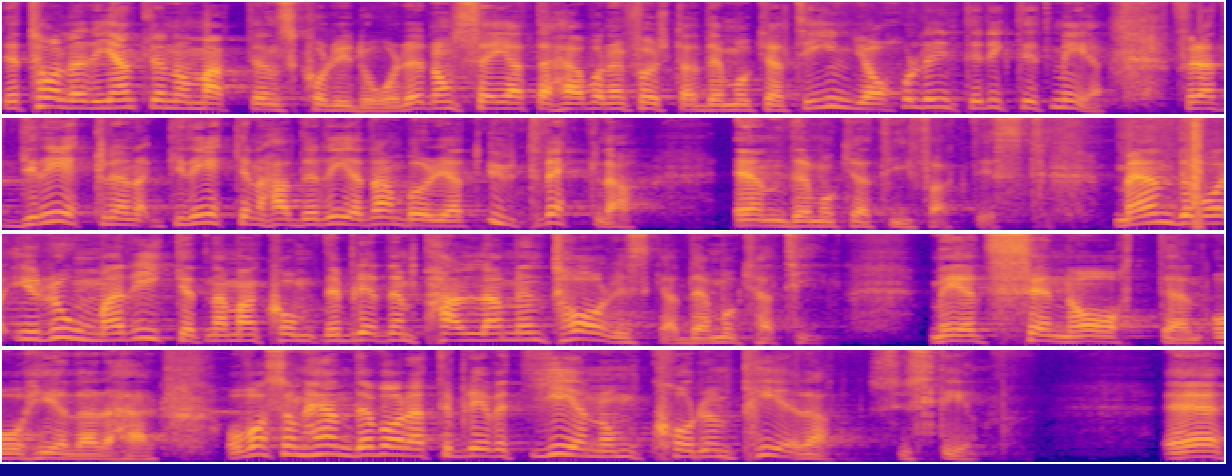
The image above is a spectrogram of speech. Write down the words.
det talar egentligen om maktens korridorer. De säger att det här var den första demokratin. Jag håller inte riktigt med. För att grekerna, grekerna hade redan börjat utveckla en demokrati faktiskt. Men det var i romarriket när man kom, det blev den parlamentariska demokratin med senaten och hela det här. Och vad som hände var att det blev ett genomkorrumperat system. Eh,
